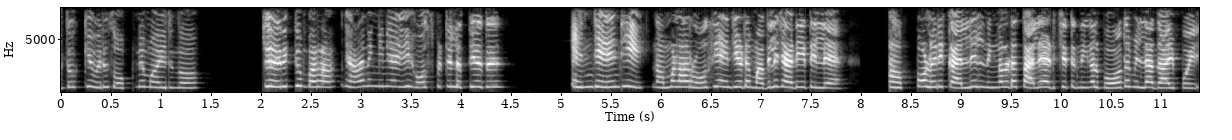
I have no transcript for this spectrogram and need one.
ഇതൊക്കെ ഒരു സ്വപ്നമായിരുന്നോ? ശരിക്കും പറ ഞാൻ എങ്ങനെയാ ഈ ഹോസ്പിറ്റലിൽ എത്തിയത് എന്റെ ആന്റി നമ്മൾ ആ റോസി ആന്റിയുടെ മതിൽ ചാടിയിട്ടില്ലേ? അപ്പോൾ ഒരു കല്ലിൽ നിങ്ങളുടെ തല അടിച്ചിട്ട് നിങ്ങൾ ബോധമില്ലാതായിപ്പോയി.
